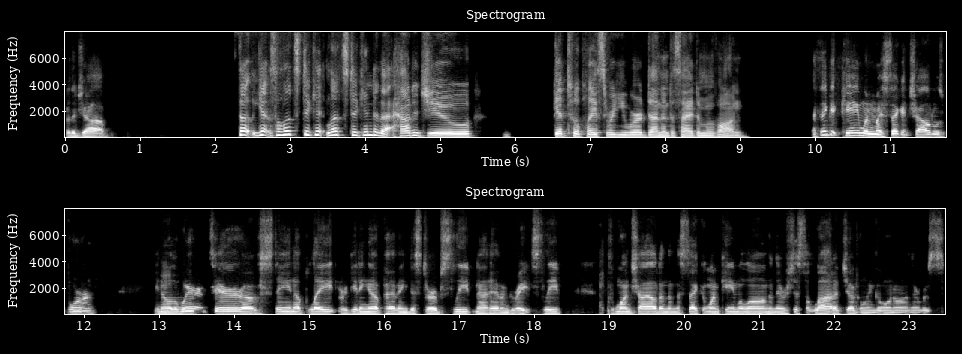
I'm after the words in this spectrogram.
for the job. So yeah, so let's dig it. Let's dig into that. How did you get to a place where you were done and decided to move on? I think it came when my second child was born you know, mm. the wear and tear of staying up late or getting up, having disturbed sleep, not having great sleep with one child. And then the second one came along and there was just a lot of juggling going on. There was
